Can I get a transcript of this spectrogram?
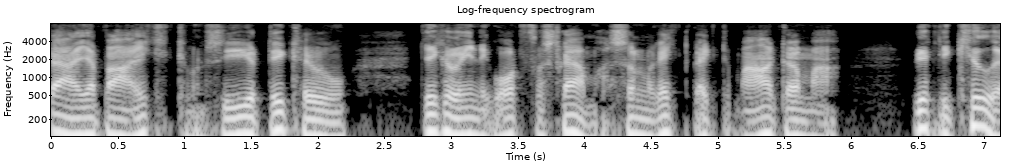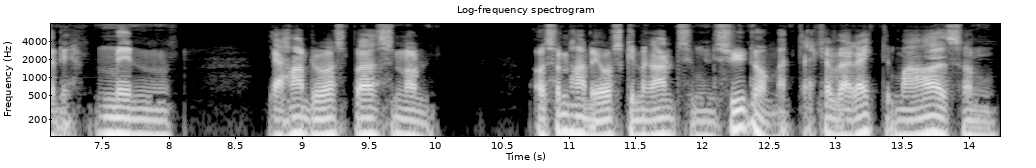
der er jeg bare ikke, kan man sige. Og det kan jo, det kan jo egentlig godt frustrere mig sådan rigtig, rigtig meget, gør mig virkelig ked af det. Men jeg har det også bare sådan, og, og sådan har det også generelt til min sygdom, at der kan være rigtig meget, som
